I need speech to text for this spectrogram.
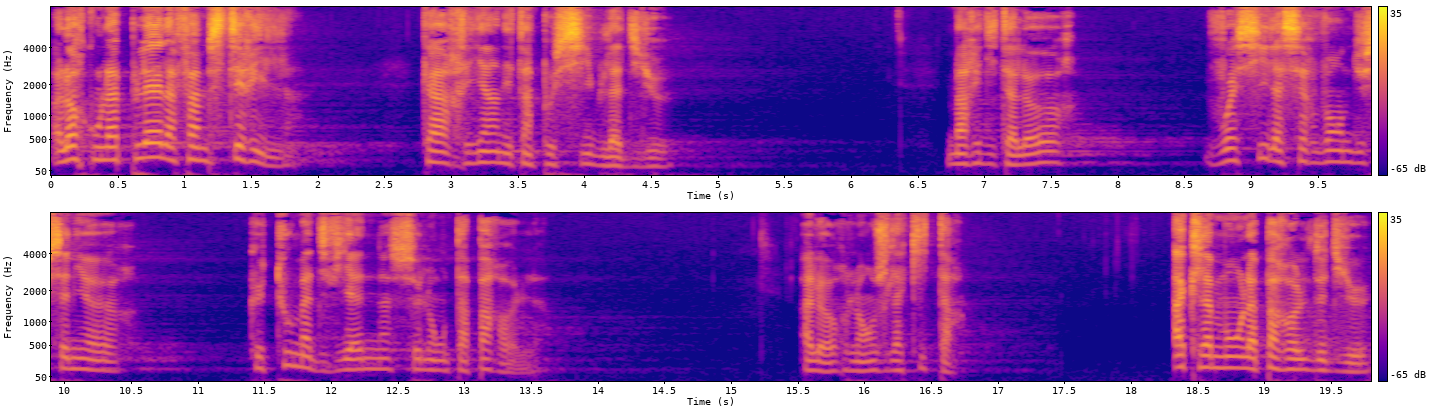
alors qu'on l'appelait la femme stérile, car rien n'est impossible à Dieu. Marie dit alors, Voici la servante du Seigneur, que tout m'advienne selon ta parole. Alors l'ange la quitta. Acclamons la parole de Dieu.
